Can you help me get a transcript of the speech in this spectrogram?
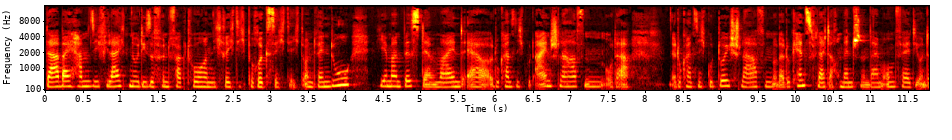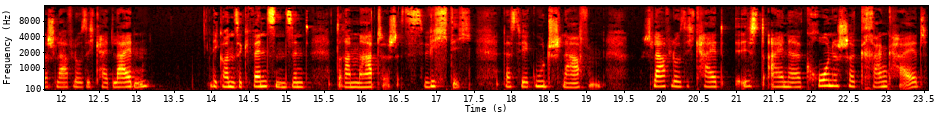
Dabei haben sie vielleicht nur diese fünf Faktoren nicht richtig berücksichtigt. Und wenn du jemand bist, der meint, er, du kannst nicht gut einschlafen oder du kannst nicht gut durchschlafen oder du kennst vielleicht auch Menschen in deinem Umfeld, die unter Schlaflosigkeit leiden, die Konsequenzen sind dramatisch. Es ist wichtig, dass wir gut schlafen. Schlaflosigkeit ist eine chronische Krankheit,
